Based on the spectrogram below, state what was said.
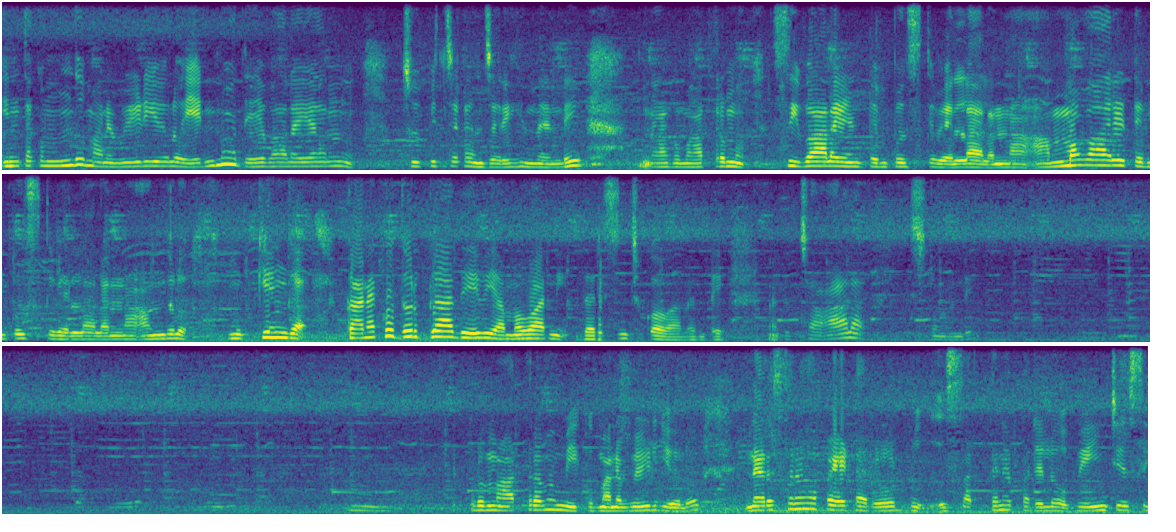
ఇంతకుముందు మన వీడియోలో ఎన్నో దేవాలయాలను చూపించడం జరిగిందండి. నాకు మాత్రము శివాలయం టెంపుల్స్కి వెళ్ళాలన్నా అమ్మవారి టెంపుల్స్కి వెళ్ళాలన్నా అందులో ముఖ్యంగా కనకదుర్గాదేవి అమ్మవారిని దర్శించుకోవాలంటే నాకు చాలా ఇష్టం అండి ఇప్పుడు మాత్రమే మీకు మన వీడియోలో నరసరావుపేట రోడ్డు సత్తెనపల్లిలో వేయించేసి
